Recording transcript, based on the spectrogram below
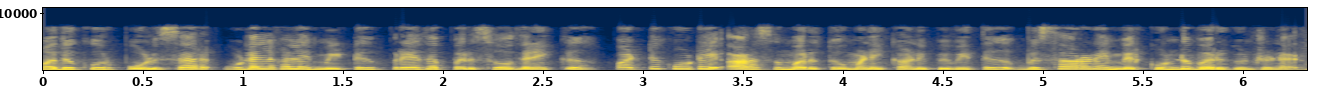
மதுக்கூர் போலீசார் உடல்களை மீட்டு பிரேத பரிசோதனைக்கு பட்டுக்கோட்டை அரசு மருத்துவமனைக்கு அனுப்பி வைத்து விசாரணை மேற்கொண்டு வருகின்றனர்.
